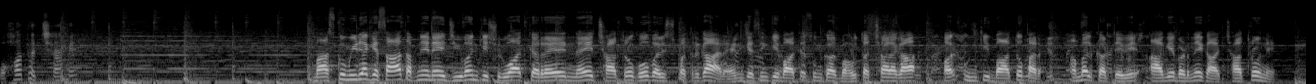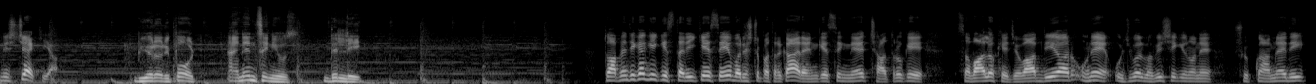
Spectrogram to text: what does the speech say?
बहुत अच्छा है। मास्को मीडिया के साथ अपने नए जीवन की शुरुआत कर रहे नए छात्रों को वरिष्ठ पत्रकार एन के सिंह की बातें सुनकर बहुत अच्छा लगा और उनकी बातों पर अमल करते हुए आगे बढ़ने का छात्रों ने निश्चय किया। Bureau report, NNC news, Delhi. तो आपने देखा कि किस तरीके से वरिष्ठ पत्रकार एन के सिंह ने छात्रों के सवालों के जवाब दिए और उन्हें उज्जवल भविष्य की उन्होंने शुभकामनाएँ दी।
